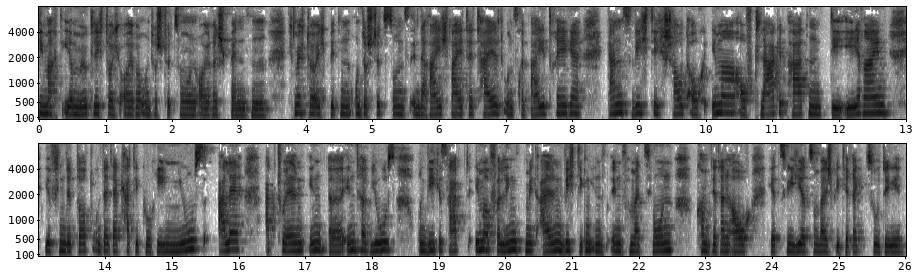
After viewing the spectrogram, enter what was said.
die macht ihr möglich durch eure Unterstützung und eure Spenden. Ich möchte euch bitten, unterstützt uns in der Reichweite, teilt unsere Beiträge. Ganz wichtig, schaut auch immer auf klagepaten.de rein. Ihr findet dort unter der Kategorie News alle aktuellen in, äh, Interviews und wie gesagt, immer verlinkt mit allen wichtigen in Informationen kommt ihr dann auch jetzt wie hier zum Beispiel direkt zu den,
